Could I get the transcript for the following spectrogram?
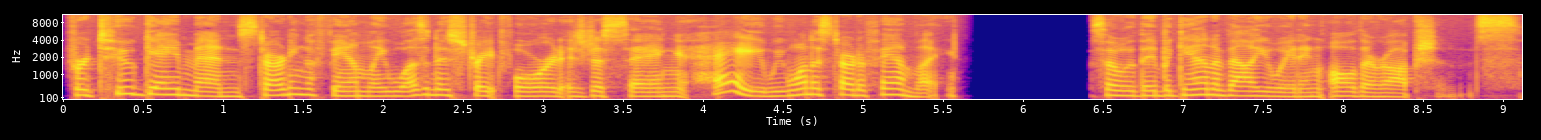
for two gay men, starting a family wasn't as straightforward as just saying, hey, we want to start a family. So they began evaluating all their options.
